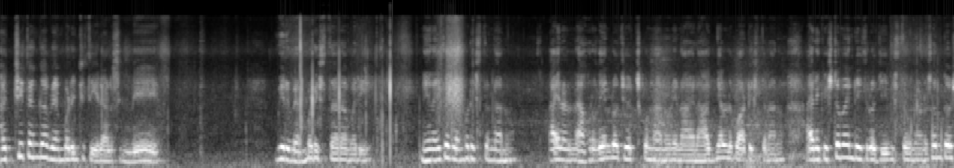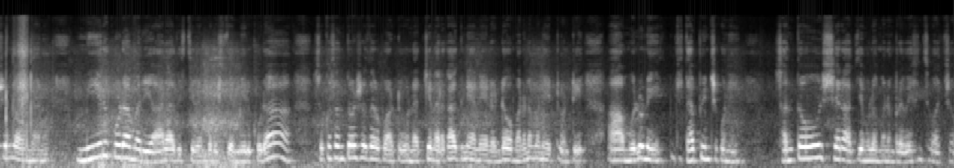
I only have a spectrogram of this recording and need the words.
ఖచ్చితంగా వెంబడించి తీరాల్సిందే. మీరు వెంబడిస్తారా మరి? నేనైతే వెంబడిస్తున్నాను. ఆయన నా హృదయంలో చేర్చుకున్నాను. నేను ఆయన ఆజ్ఞలను పాటిస్తున్నాను. ఆయనకి ఇష్టమైన రీతిలో జీవిస్తూ ఉన్నాను. సంతోషంగా ఉన్నాను. మీరు కూడా మరి ఆరాధిస్తే వెంబడిస్తే మీరు కూడా సుఖ సంతోషంతో పాటు నచ్చే నరకాగ్ని అనే రెండవ మరణం అనేటువంటి ఆ ములుని తప్పించుకొని సంతోష రాజ్యంలో మనం ప్రవేశించవచ్చు.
